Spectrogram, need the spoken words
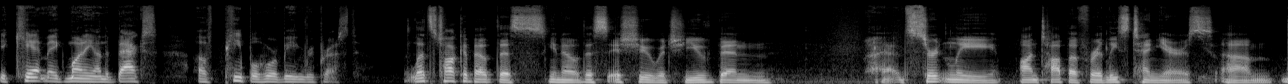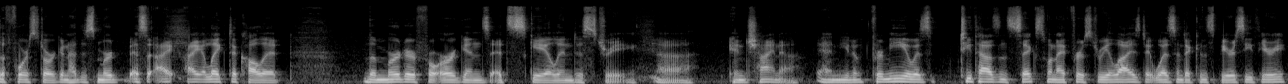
You can't make money on the backs of people who are being repressed. Let's talk about this. You know, this issue which you've been uh, certainly on top of for at least 10 years. Um, the forced organ had this murder, I, I like to call it the murder for organs at scale industry uh, in China. And you know, for me, it was 2006 when I first realized it wasn't a conspiracy theory.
